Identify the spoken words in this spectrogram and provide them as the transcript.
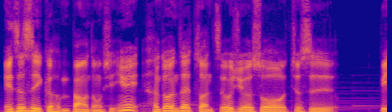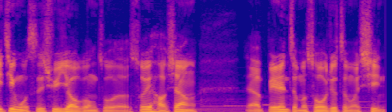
哎、欸，这是一个很棒的东西，因为很多人在转职会觉得说，就是毕竟我是去要工作的，所以好像呃别人怎么说我就怎么信，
